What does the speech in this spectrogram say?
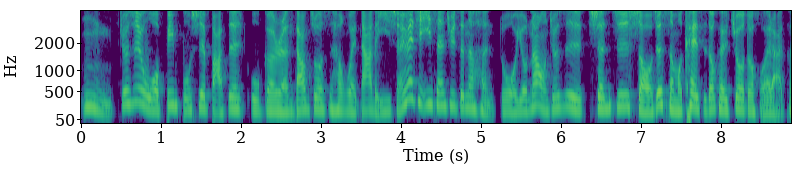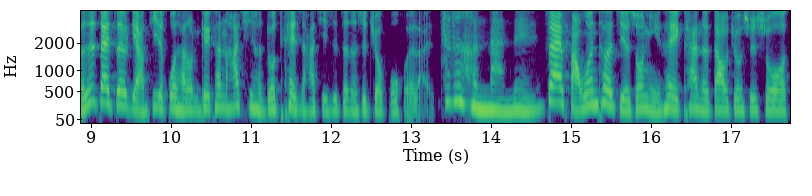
嗯，就是我并不是把这五个人当做是很伟大的医生，因为其实医生剧真的很多，有那种就是神之手，就什么 case 都可以救得回来。可是在这两季的过程中，你可以看到他其实很多 case，他其实真的是救不回来，这真的很难呢。在访问特辑的时候，你可以看得到，就是说。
